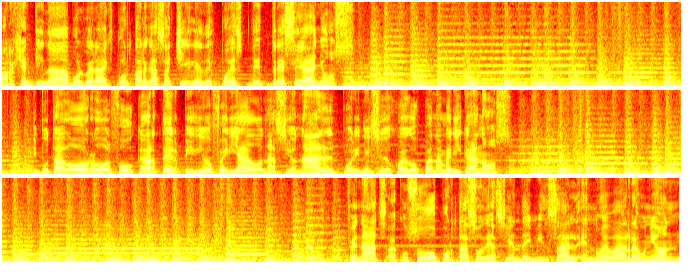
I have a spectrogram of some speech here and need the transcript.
Argentina volverá a exportar gas a Chile después de 13 años. Diputado Rodolfo Carter pidió feriado nacional por inicio de Juegos Panamericanos. FENATS acusó portazo de Hacienda y Minsal en nueva reunión.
